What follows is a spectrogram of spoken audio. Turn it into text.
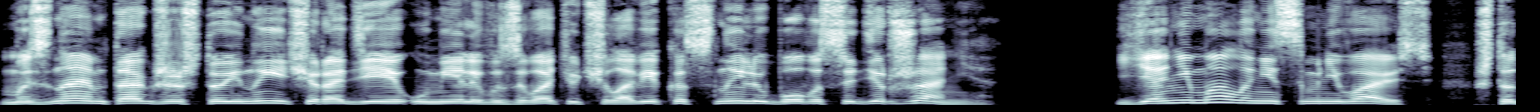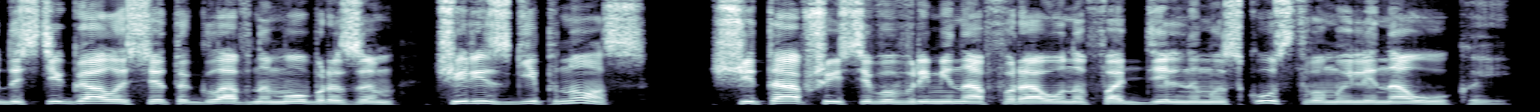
Мы знаем также, что иные чародеи умели вызывать у человека сны любого содержания. Я немало не сомневаюсь, что достигалось это главным образом через гипноз, считавшийся во времена фараонов отдельным искусством или наукой.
